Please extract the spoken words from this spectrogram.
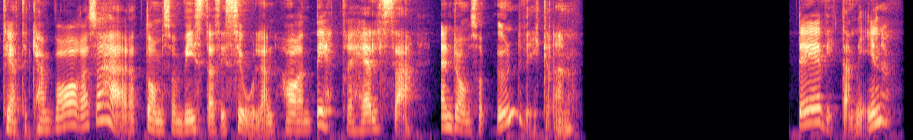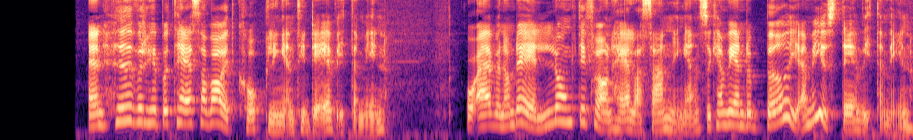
till att det kan vara så här att de som vistas i solen har en bättre hälsa än de som undviker den. D-vitamin. En huvudhypotes har varit kopplingen till D-vitamin. Och även om det är långt ifrån hela sanningen så kan vi ändå börja med just D-vitamin.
